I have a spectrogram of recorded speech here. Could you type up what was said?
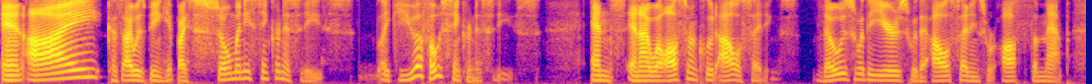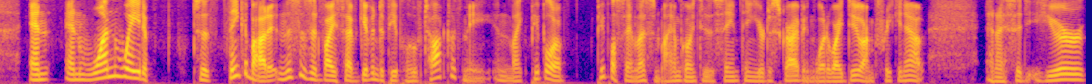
And I, because I was being hit by so many synchronicities, like UFO synchronicities, and and I will also include owl sightings. Those were the years where the owl sightings were off the map. And and one way to to think about it, and this is advice I've given to people who've talked with me, and like people are people saying, "Listen, I am going through the same thing you're describing. What do I do? I'm freaking out." And I said, "You're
